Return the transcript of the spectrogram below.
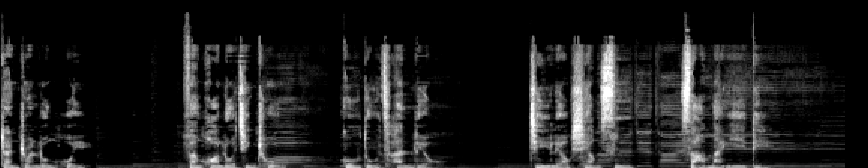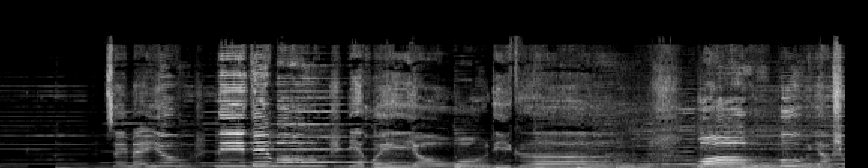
辗转轮回，繁华落尽处，孤独残留，寂寥相思洒满一地。虽没有你的梦，也会有我的歌。我不要说，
